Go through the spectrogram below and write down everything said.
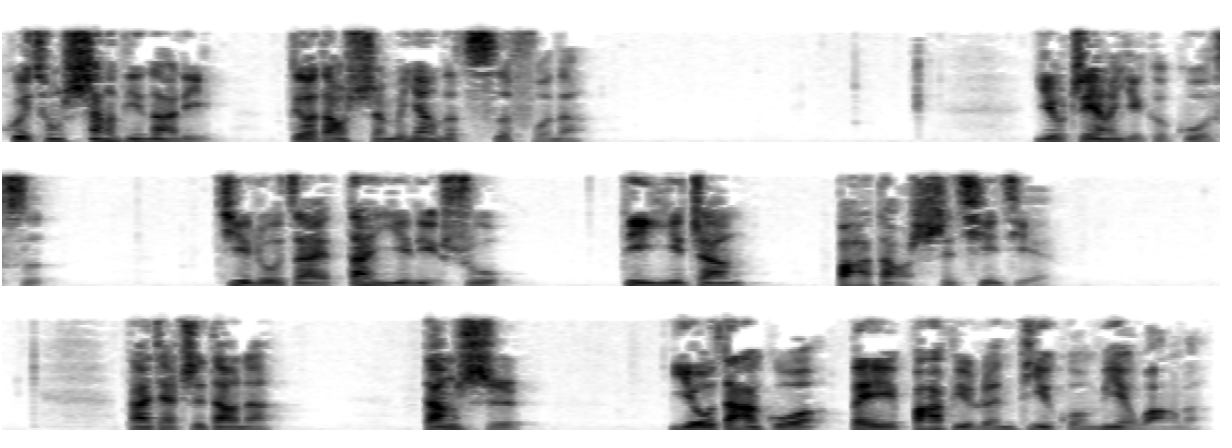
会从上帝那里得到什么样的赐福呢？有这样一个故事，记录在但以理书第一章八到十七节。大家知道呢，当时犹大国被巴比伦帝国灭亡了，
